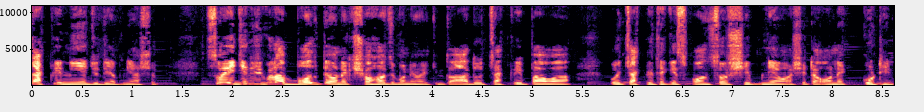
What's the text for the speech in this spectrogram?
চাকরি নিয়ে যদি আপনি আসেন। সো এই জিনিসগুলো বলতে অনেক সহজ মনে হয়, কিন্তু আদৌ চাকরি পাওয়া, ওই চাকরি থেকে স্পন্সরশিপ নেওয়া, সেটা অনেক কঠিন।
